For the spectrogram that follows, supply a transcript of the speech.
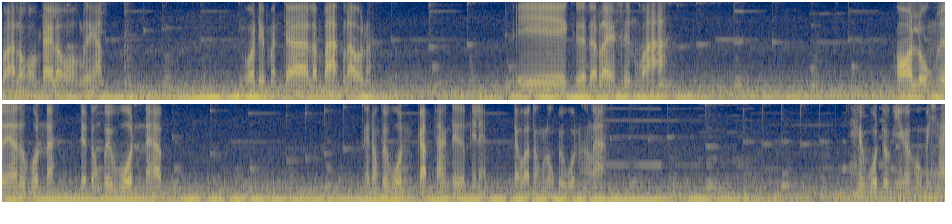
กว่าเราออกได้เราออกเลยครับ เพราะว่าเดี๋ยวมันจะลำบากเรานะ เอ๊ะเกิดอะไรขึ้นวะพอลงเลยนะทุกคนนะ เดี๋ยวต้องไปวนนะครับ เดี๋ยวต้องไปวนกลับทางเดิมนี่แหละ แต่ว่าต้องลงไปวนข้างล่าง ให้วนตรงนี้ก็คงไม่ใช่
